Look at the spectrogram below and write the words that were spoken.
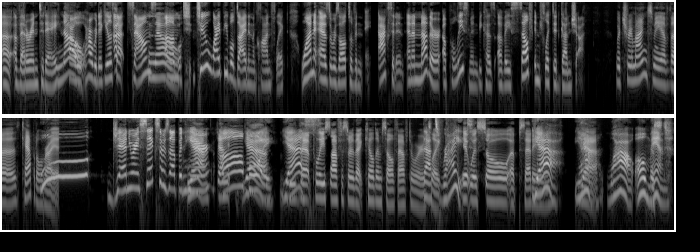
a, a veteran today? No. How, how ridiculous that sounds. No. Um, t- two white people died in the conflict, one as a result of an accident, and another, a policeman, because of a self inflicted gunshot. Which reminds me of the Capitol riot. January 6ers up in here. Jen- oh, yeah. boy. Yes. that police officer that killed himself afterwards. That's like, right. It was so upsetting. Yeah. Yeah. Yeah. Wow. Oh man. Just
